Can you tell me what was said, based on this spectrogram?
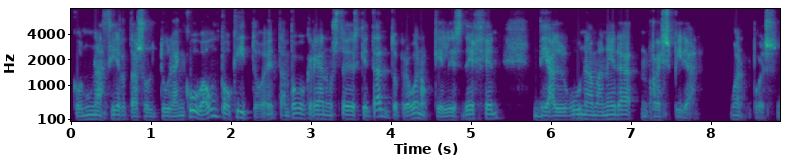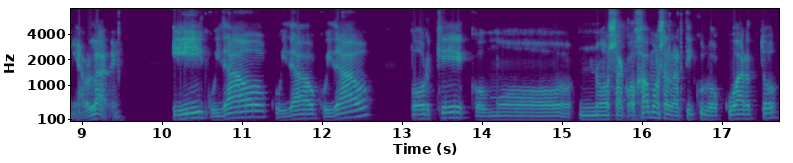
con una cierta soltura en Cuba, un poquito, ¿eh? tampoco crean ustedes que tanto, pero bueno, que les dejen de alguna manera respirar. Bueno, pues ni hablar, ¿eh? Y cuidado, cuidado, cuidado, porque como nos acojamos al artículo cuarto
